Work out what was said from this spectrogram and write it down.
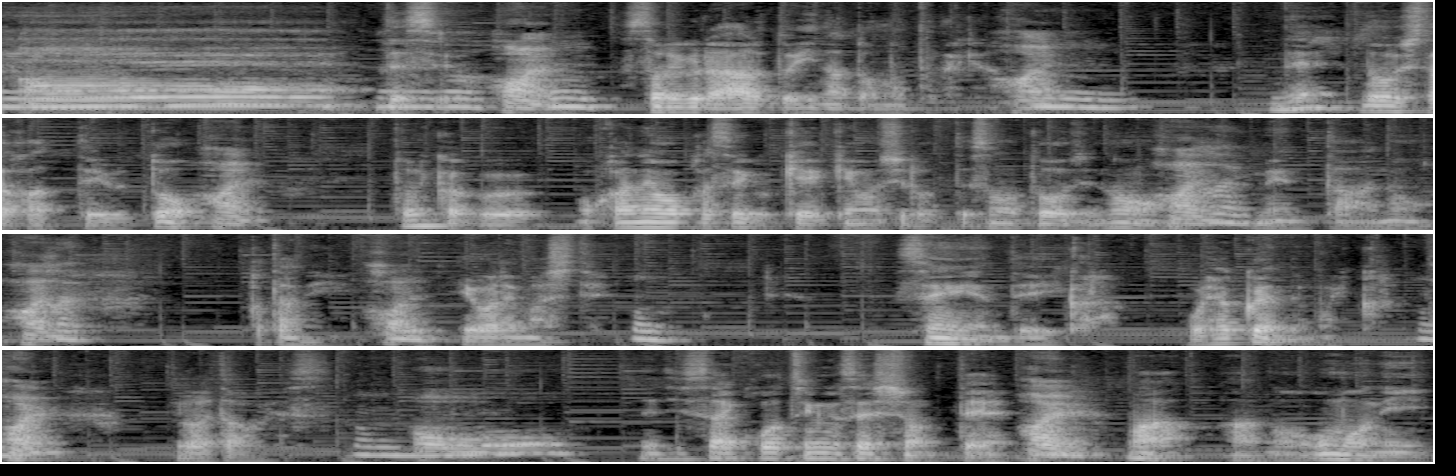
へーですよはいそれぐらいあるといいなと思ってたけど。はい。うんで、どうしたかっていうと、はい。とにかくお金を稼ぐ経験をしろってその当時のはい。はいメンターのはい。はい方にはい。言われまして、うん1000円でいいから、500円でもいいからはい。言われたわけです。うんで、実際コーチングセッションって、はい。まあ、あの、主に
